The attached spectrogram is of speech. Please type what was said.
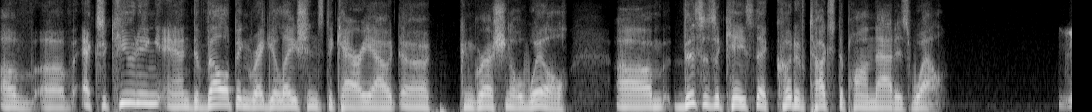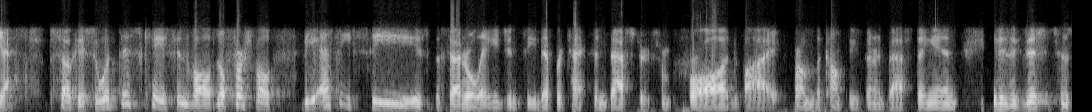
of of executing and developing regulations to carry out uh, congressional will. Um, this is a case that could have touched upon that as well. Yes. So, okay. So, what this case involves, well, first of all, the SEC is the federal agency that protects investors from fraud by from the companies they're investing in. It has existed since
